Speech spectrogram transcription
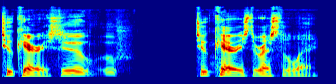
Two carries. Two. Oof. Two carries the rest of the way.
